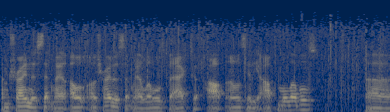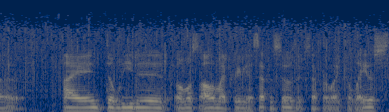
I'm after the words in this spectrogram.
I'm trying to set my. I'll, I'll try to set my levels back to. Op, I don't say the optimal levels. Uh, I deleted almost all of my previous episodes except for like the latest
